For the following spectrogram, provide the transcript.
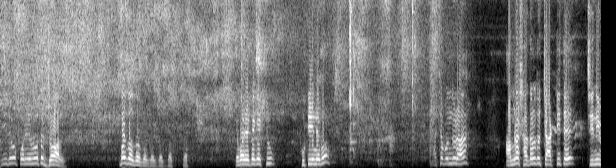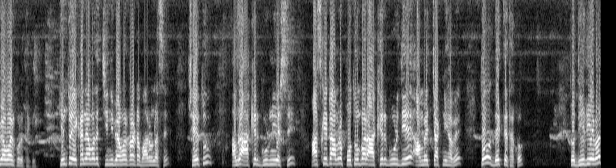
দিয়ে দেবো পরিমাণ মতো জল। বাস বাস বাস বাস বাস বাস বাস। এবার এটাকে একটু ফুটিয়ে নেব। আচ্ছা বন্ধুরা, আমরা সাধারণত চাটনিতে চিনি ব্যবহার করে থাকি। কিন্তু এখানে আমাদের চিনি ব্যবহার করাটা বারণ আছে। সেহেতু আমরা আখের গুড় নিয়ে এসেছি। আজকে এটা আমরা প্রথমবার আখের গুড় দিয়ে আমের চাটনি হবে। তো দেখতে থাকো। তো দিয়ে দিই এবার।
